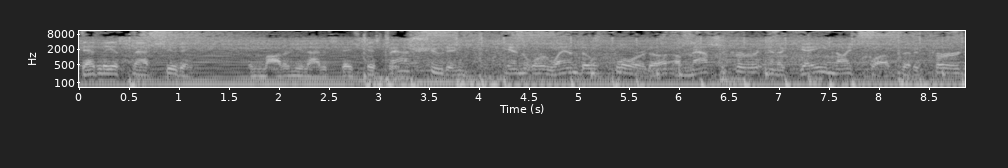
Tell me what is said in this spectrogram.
deadliest mass shooting in modern United States history. Mass shooting in Orlando, Florida, a massacre in a gay nightclub that occurred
